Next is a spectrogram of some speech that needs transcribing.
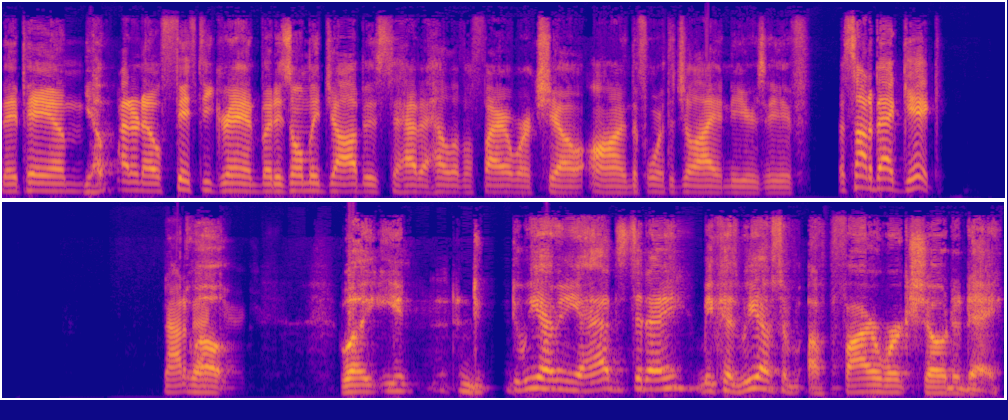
They pay him, Yep. I don't know, fifty grand, but his only job is to have a hell of a fireworks show on the Fourth of July and New Year's Eve. That's not a bad gig. Not a Well, bad gig. Well, you, do, do we have any ads today? Because we have some a fireworks show today.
